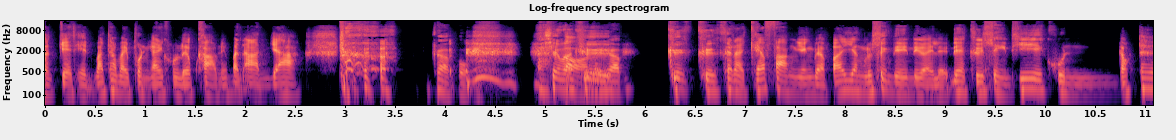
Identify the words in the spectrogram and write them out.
สังเกตเห็นว่าทำไมผลงานของเลิฟคาวเนี่ยมันอ่านยาก ครับผมอะใช่ไหมต่อคือเลยครับคือคือขนาดแค่ฟังยังแบบว่ายังรู้สึกเหนื่อยๆเลย เนี่ยคือสิ่งที่คุณดร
